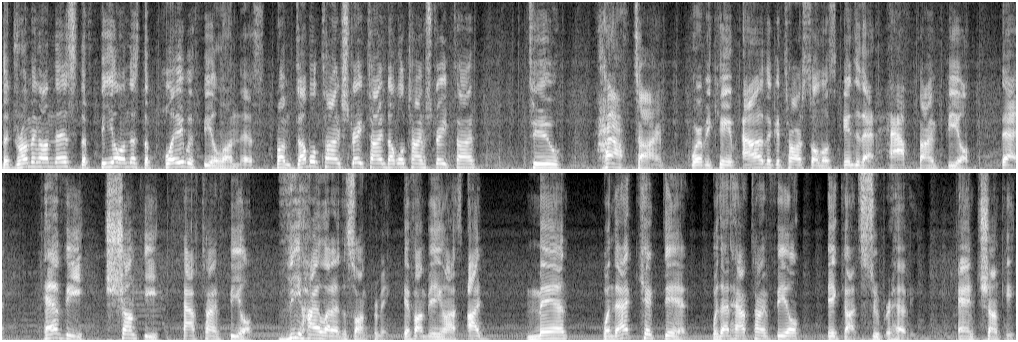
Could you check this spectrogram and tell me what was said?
the drumming on this, the feel on this, the play with feel on this, from double time, straight time, double time, straight time, to halftime, where we came out of the guitar solos into that halftime feel, that heavy, chunky halftime feel. The highlight of the song for me, if I'm being honest. I, man, when that kicked in with that halftime feel, it got super heavy and chunky,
